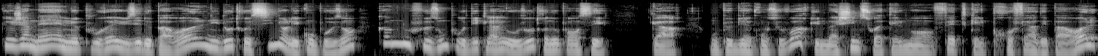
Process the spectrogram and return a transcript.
que jamais elles ne pourraient user de paroles ni d'autres signes en les composant comme nous faisons pour déclarer aux autres nos pensées. Car on peut bien concevoir qu'une machine soit tellement faite qu'elle profère des paroles,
